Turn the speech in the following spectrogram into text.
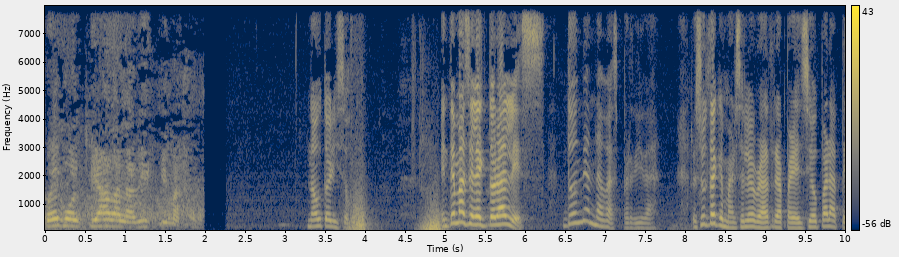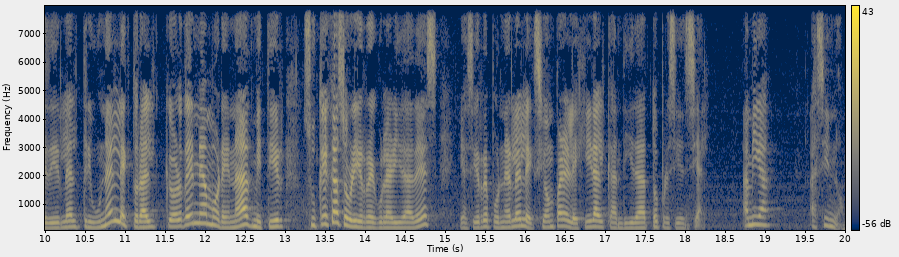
fue golpeada la víctima. No autorizó. En temas electorales, ¿dónde andabas perdida? Resulta que Marcelo Ebrard reapareció para pedirle al Tribunal Electoral que ordene a Morena admitir su queja sobre irregularidades y así reponer la elección para elegir al candidato presidencial. Amiga, así no.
